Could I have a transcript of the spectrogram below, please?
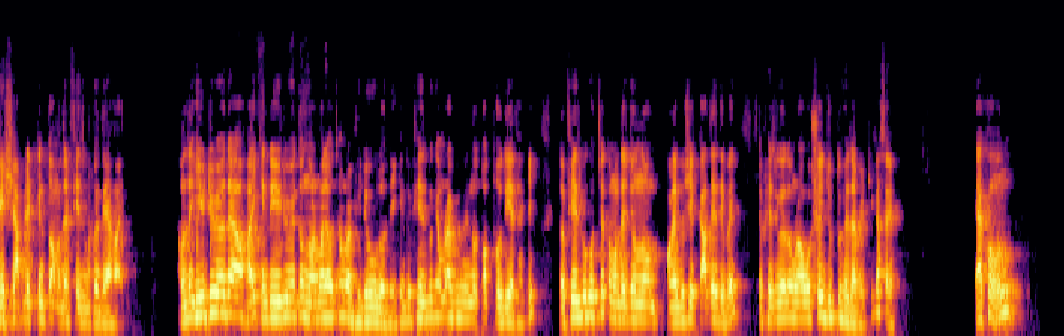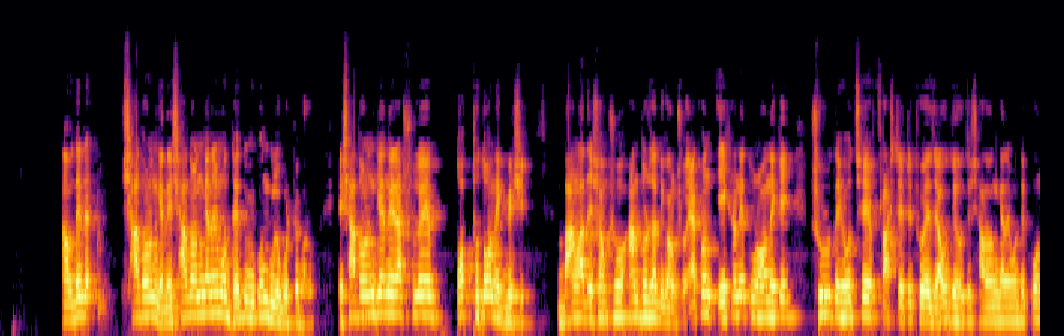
বেশি আপডেট কিন্তু আমাদের ফেসবুকে দেওয়া হয়। আমাদের ইউটিউবেও দেওয়া হয়, কিন্তু ইউটিউবে তো নর্মালি হচ্ছে আমরা ভিডিওগুলো দিই, কিন্তু ফেসবুকে আমরা বিভিন্ন তথ্য দিয়ে থাকি। তো ফেসবুক হচ্ছে তোমাদের জন্য অনেক বেশি কাজে দেবে। তো ফেসবুকে তোমরা অবশ্যই যুক্ত হয়ে যাবে, ঠিক আছে? এখন, আমাদের সাধারণ জ্ঞান, এই সাধারণ জ্ঞানের মধ্যে তুমি কোনগুলো পড়তে পারো? এই সাধারণ জ্ঞানের আসলে তথ্য তো অনেক বেশি। বাংলাদেশ অংশ, আন্তর্জাতিক অংশ। এখন এখানে তোমরা অনেকে শুরুতে হচ্ছে ফ্রাস্ট্রেটেড হয়ে যাও যে হচ্ছে সাধারণ জ্ঞানের মধ্যে কোন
